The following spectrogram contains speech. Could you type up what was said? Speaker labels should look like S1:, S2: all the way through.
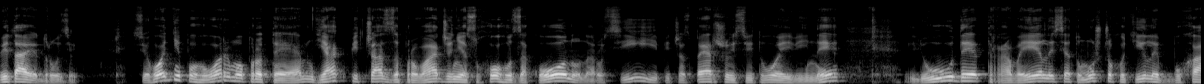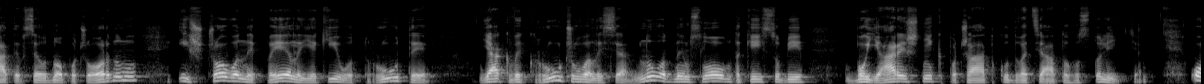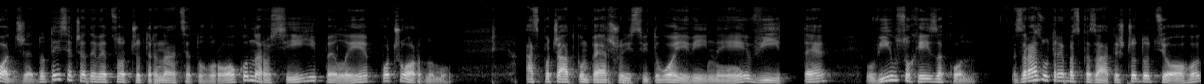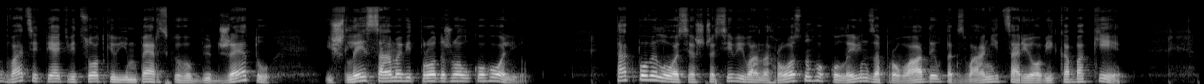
S1: Вітаю, друзі! Сьогодні поговоримо про те, як під час запровадження сухого закону на Росії під час Першої світової війни люди травилися, тому що хотіли бухати все одно по чорному, і що вони пили, які отрути, як викручувалися. Ну, одним словом, такий собі бояришнік початку ХХ століття. Отже, до 1914 року на Росії пили по чорному. А з початком Першої світової війни Вітте увів сухий закон. Зразу треба сказати, що до цього 25% імперського бюджету йшли саме від продажу алкоголю. Так повелося з часів Івана Грозного, коли він запровадив так звані царьові кабаки,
